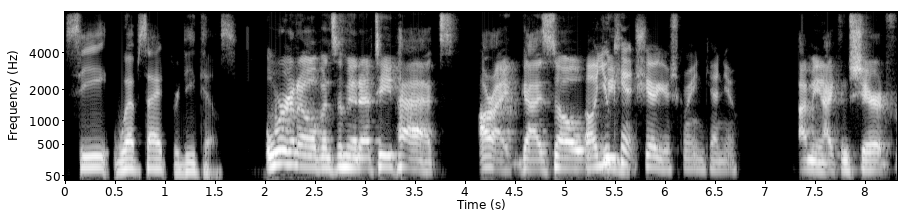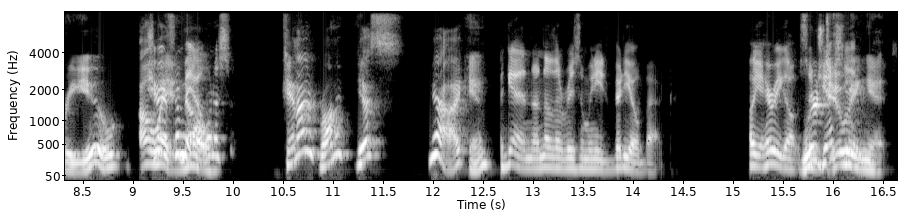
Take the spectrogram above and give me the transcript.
See website for details. We're going to open some NFT packs. All right, guys. So, Oh, you we- can't share your screen, can you? I mean, I can share it for you. Oh, share wait. it for me. I want to. Can I, Ron? Yes. Yeah, I can. Again, another reason we need video back. Oh yeah, here we go. So We're Jesse, doing it.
